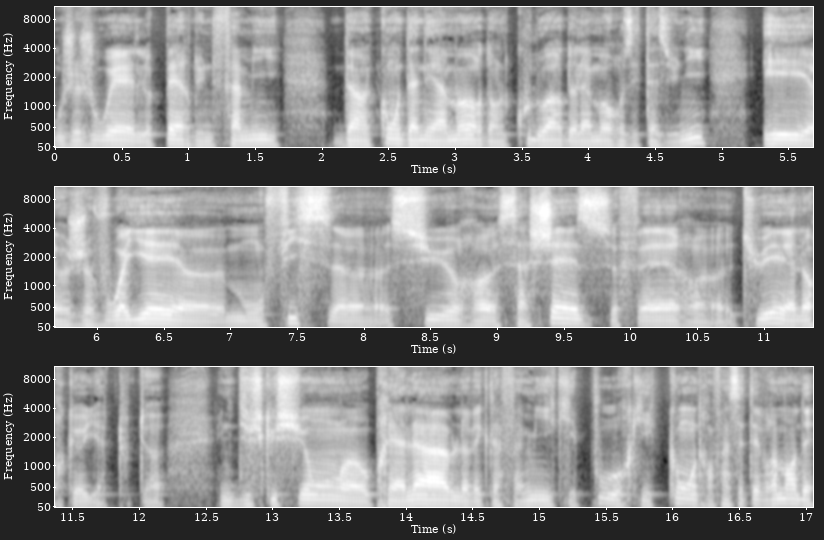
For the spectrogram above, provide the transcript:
où je jouais le père d'une famille d'un condamné à mort dans le couloir de la mort aux États-Unis. Et euh, je voyais euh, mon fils euh, sur sa chaise se faire tuer alors qu'il y a toute une discussion au préalable avec la famille qui est pour, qui est contre. Enfin, c'était vraiment des,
